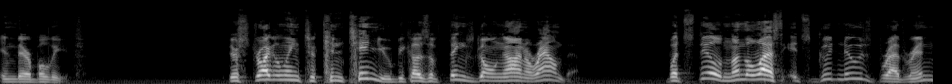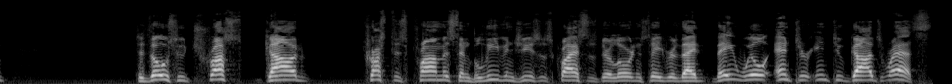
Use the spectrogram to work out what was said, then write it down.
in their belief. They're struggling to continue because of things going on around them. But still, nonetheless, it's good news, brethren, to those who trust God, trust His promise, and believe in Jesus Christ as their Lord and Savior, that they will enter into God's rest.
